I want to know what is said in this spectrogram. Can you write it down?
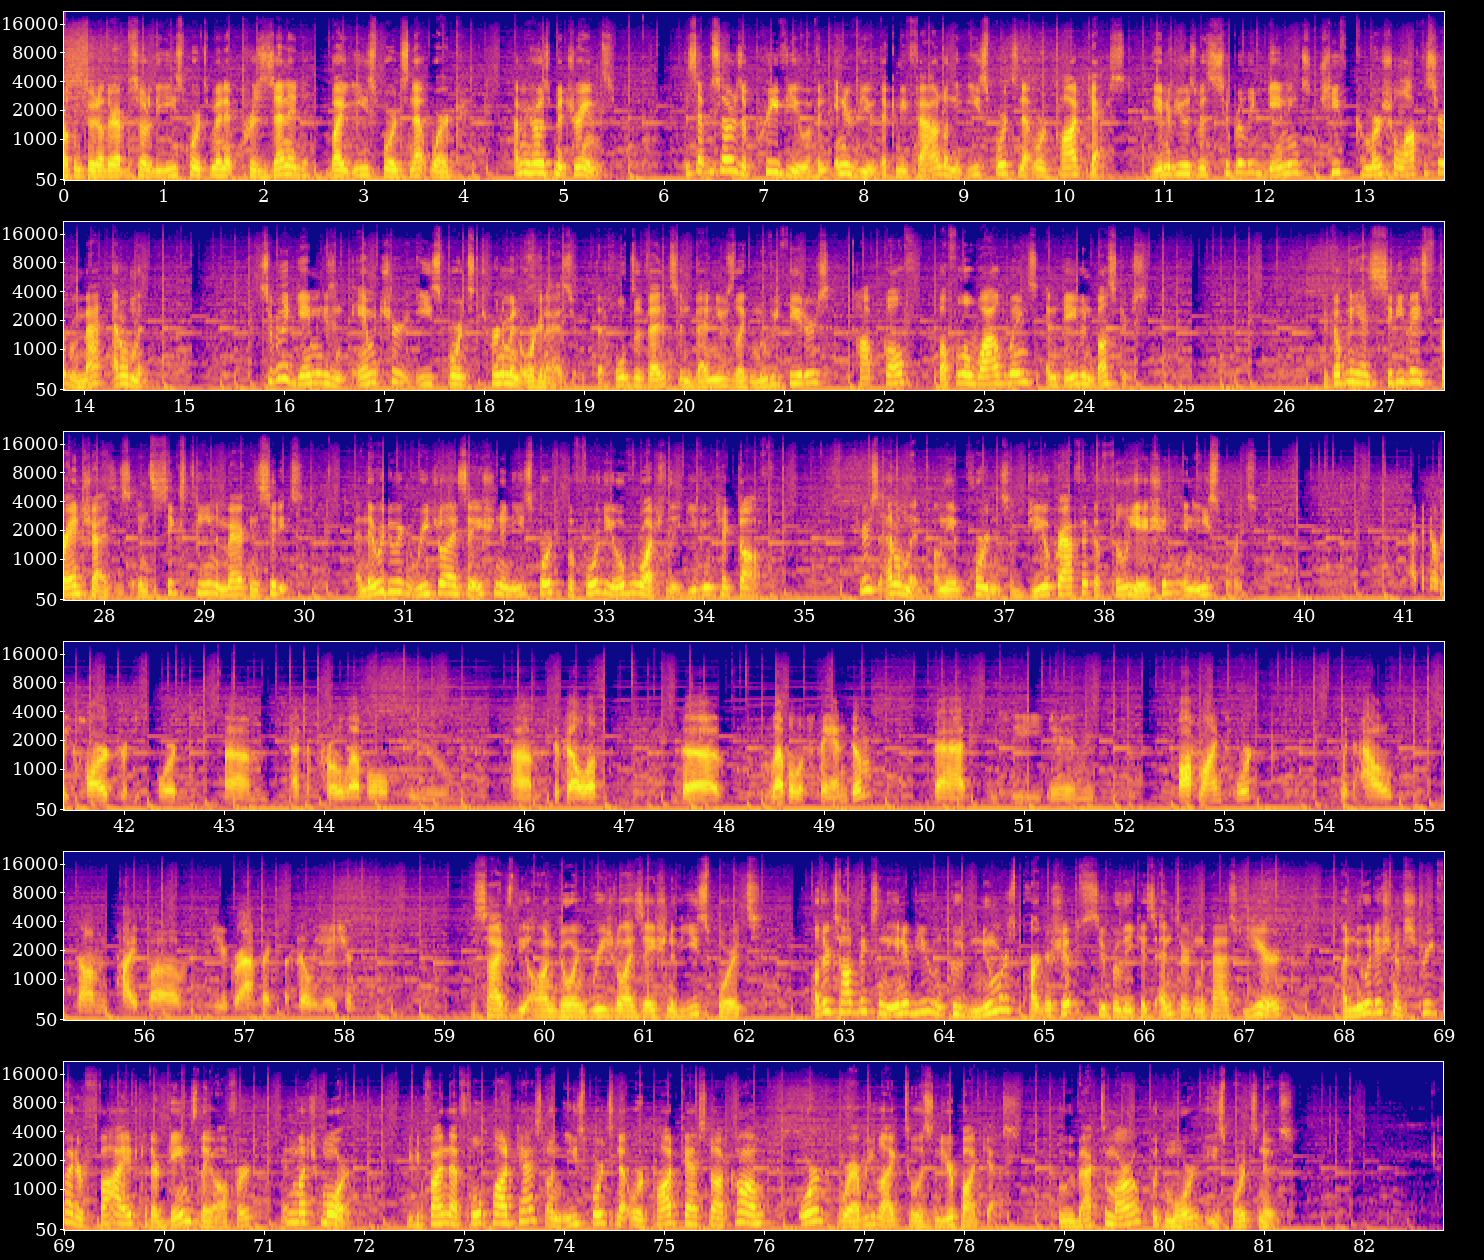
Welcome to another episode of the Esports Minute presented by Esports Network. I'm your host, Mitch Reames. This episode is a preview of an interview that can be found on the Esports Network podcast. The interview is with Super League Gaming's Chief Commercial Officer, Matt Edelman. Super League Gaming is an amateur esports tournament organizer that holds events in venues like movie theaters, Topgolf, Buffalo Wild Wings, and Dave & Buster's. The company has city based franchises in 16 American cities, and they were doing regionalization in esports before the Overwatch League even kicked off. Here's Edelman on the importance of geographic affiliation in esports. I think it'll be hard for esports um, at the pro level to um, develop the level of fandom that you see in offline sports without some type of geographic affiliation. Besides the ongoing regionalization of esports, other topics in the interview include numerous partnerships Super League has entered in the past year, a new edition of Street Fighter V to their games they offer, and much more. You can find that full podcast on esportsnetworkpodcast.com or wherever you like to listen to your podcasts. We'll be back tomorrow with more esports news.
